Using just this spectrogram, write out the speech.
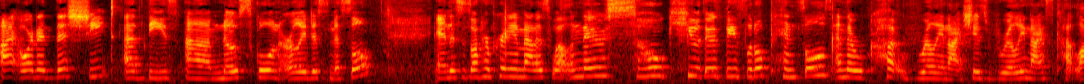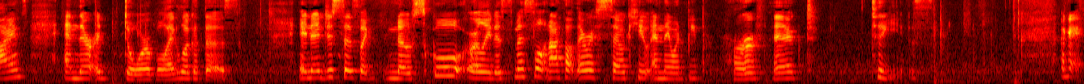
I ordered this sheet of these um, no school and early dismissal. And this is on her premium matte as well. And they're so cute. There's these little pencils and they're cut really nice. She has really nice cut lines and they're adorable. Like look at those. And it just says like no school, early dismissal. And I thought they were so cute and they would be perfect to use. Okay,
